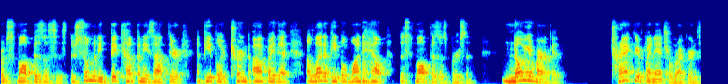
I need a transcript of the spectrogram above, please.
from small businesses. There's so many big companies out there and people are turned off by that. A lot of people want to help the small business person. Know your market, track your financial records,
